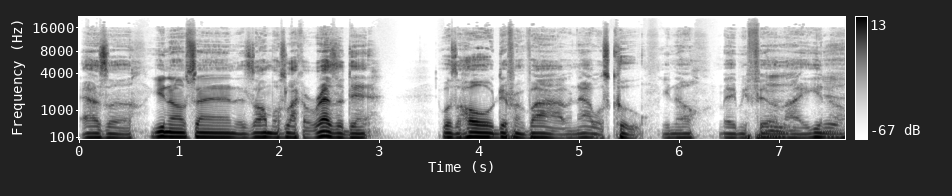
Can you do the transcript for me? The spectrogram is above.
as a, you know what I'm saying, it's almost like a resident. It was a whole different vibe and that was cool, you know. Made me feel mm, like, you know,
